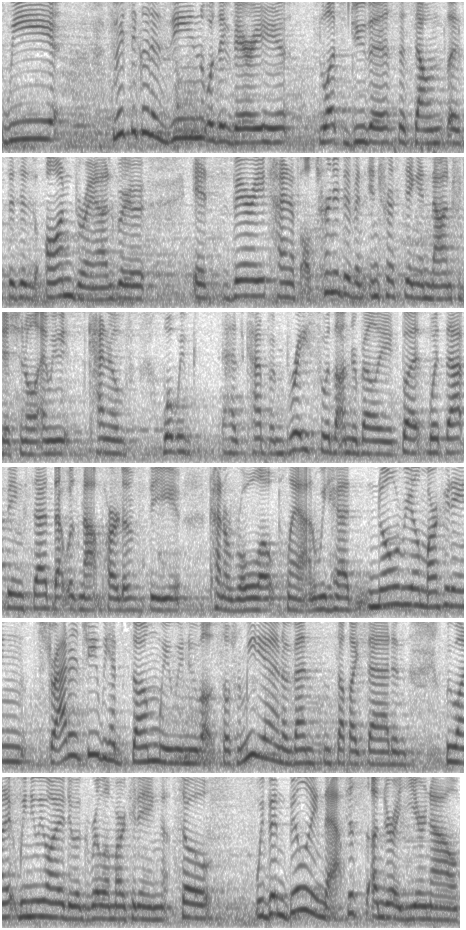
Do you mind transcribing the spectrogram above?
we so basically, the zine was a very let's do this. This sounds like this is on brand. Where it's very kind of alternative and interesting and non-traditional, and we kind of what we've has kind of embraced with the underbelly. But with that being said, that was not part of the kind of rollout plan. We had no real marketing strategy. We had some. We, we knew about social media and events and stuff like that, and we wanted we knew we wanted to do a guerrilla marketing. So We've been building that just under a year now,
